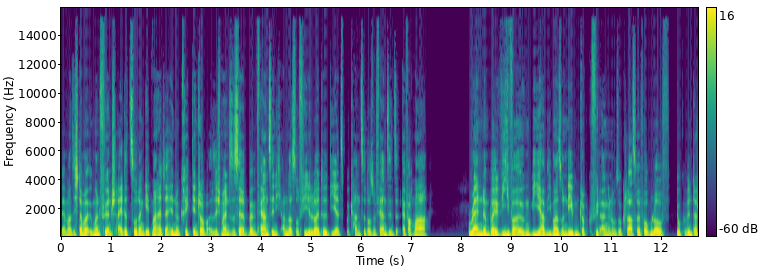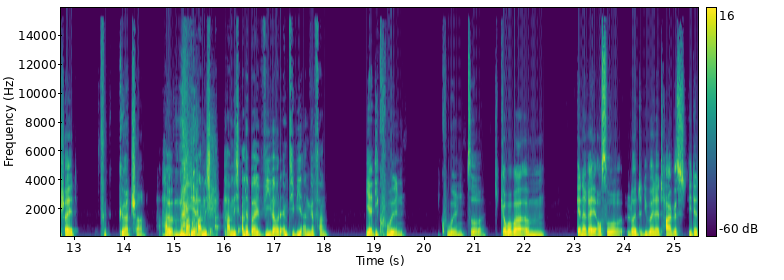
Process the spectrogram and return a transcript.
wenn man sich da mal irgendwann für entscheidet, so, dann geht man halt dahin und kriegt den Job. Also ich meine, das ist ja beim Fernsehen nicht anders. So viele Leute, die jetzt bekannt sind aus dem Fernsehen, sind einfach mal random bei Viva irgendwie, haben die mal so einen Nebenjob gefühlt angenommen. So Klaas Häufer Umlauf, Joko Winterscheid, gehört schon. Haben, ähm, ja. haben, nicht, haben nicht alle bei Viva oder MTV angefangen? Ja, die coolen. Die coolen. So. Ich glaube aber, ähm, generell auch so Leute, die bei der Tages, die der,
